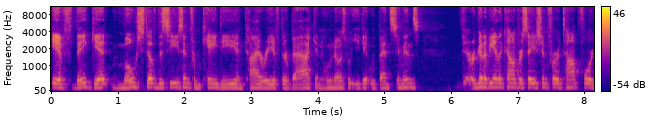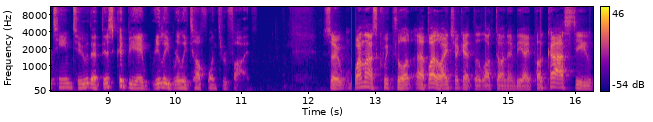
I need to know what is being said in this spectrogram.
If they get most of the season from KD and Kyrie, if they're back, and who knows what you get with Ben Simmons, they're going to be in the conversation for a top four team too. That this could be a really, really tough one through five. So one last quick thought. Uh, by the way, check out the Locked On NBA podcast. You,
